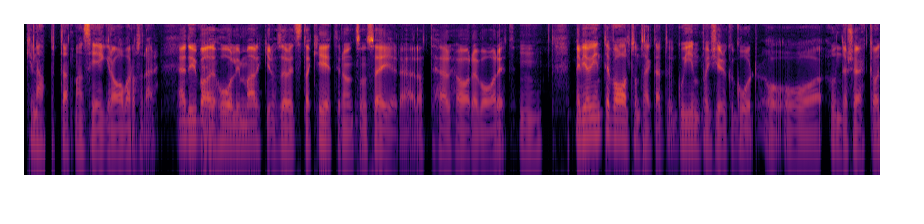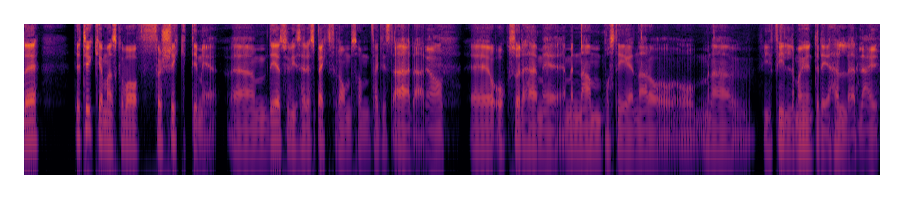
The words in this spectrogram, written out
knappt att man ser gravar och sådär. Nej, det är ju bara hål i marken och så är det ett staket runt som säger det här, att det här har det varit. Mm. Men vi har ju inte valt som sagt att gå in på en kyrkogård och, och undersöka. Och det, det tycker jag man ska vara försiktig med. Um, dels för att visa respekt för de som faktiskt är där. Ja. Eh, också det här med, med namn på stenar och, och menar, vi filmar ju inte det heller Nej.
